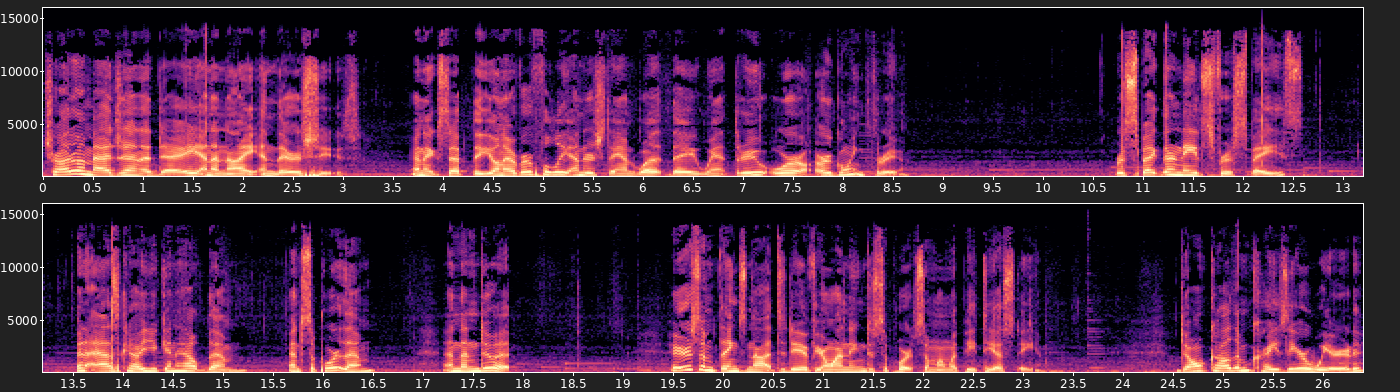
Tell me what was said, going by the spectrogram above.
Try to imagine a day and a night in their shoes and accept that you'll never fully understand what they went through or are going through. Respect their needs for space and ask how you can help them and support them, and then do it. Here are some things not to do if you're wanting to support someone with PTSD. Don't call them crazy or weird.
